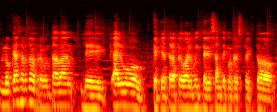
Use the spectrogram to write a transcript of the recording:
lo que hace rato me preguntaban de algo que te atrape o algo interesante con respecto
